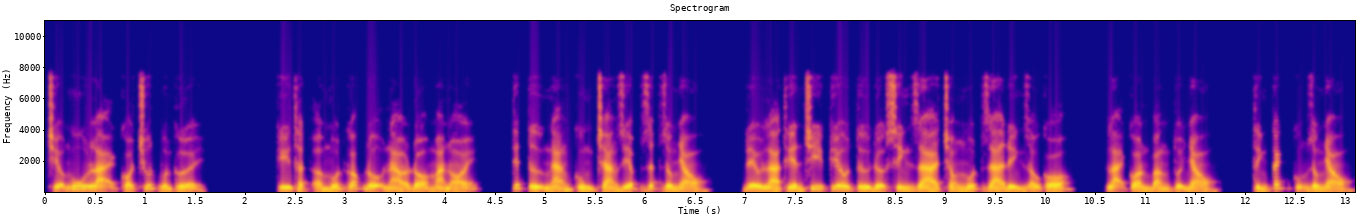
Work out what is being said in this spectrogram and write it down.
triệu ngu lại có chút buồn cười. Kỳ thật ở một góc độ nào đó mà nói, tiết tử ngang cùng trang diệp rất giống nhau, đều là thiên chi tiêu tử được sinh ra trong một gia đình giàu có, lại còn bằng tuổi nhau, tính cách cũng giống nhau,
